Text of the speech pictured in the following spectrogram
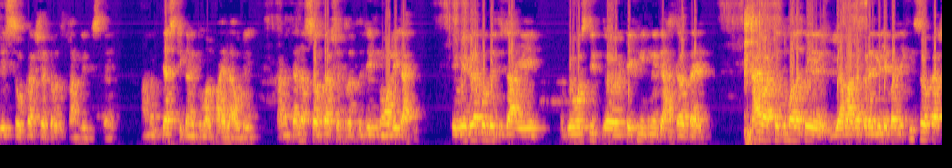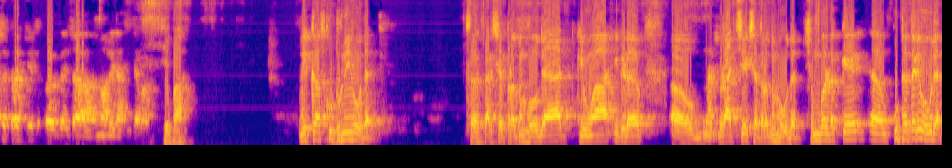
हे सहकार क्षेत्रात चांगले दिसत आहे आणि त्याच ठिकाणी तुम्हाला पाहायला आवडेल. कारण त्यांना सहकार क्षेत्रातलं जे नॉलेज आहे ते वेगळ्या पद्धतीचं आहे. व्यवस्थित टेक्निकने ते हाताळतायत. काय वाटतं तुम्हाला ते या भागाकडे गेले पाहिजे की सहकार क्षेत्राचे त्यांचा नॉलेज आहे त्या भागात? हे पहा. विकास कुठूनही होऊ द्यात. सहकार क्षेत्रातून होऊ द्यात किंवा इकडं राजकीय क्षेत्रातून होऊ द्यात. शंभर टक्के कुठंतरी होऊ द्यात.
